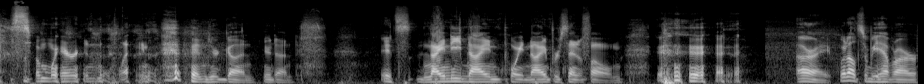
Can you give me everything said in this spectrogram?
somewhere in the plane and you're done you're done it's 99.9% foam all right what else do we have on our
